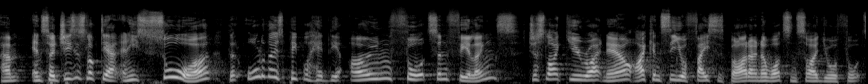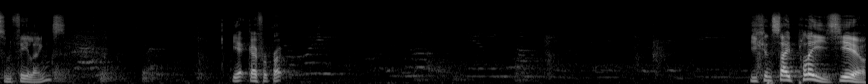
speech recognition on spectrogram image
um, and so Jesus looked out and he saw that all of those people had their own thoughts and feelings, just like you right now. I can see your faces, but I don't know what's inside your thoughts and feelings. Yeah, go for it, bro. You can say please, yeah.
